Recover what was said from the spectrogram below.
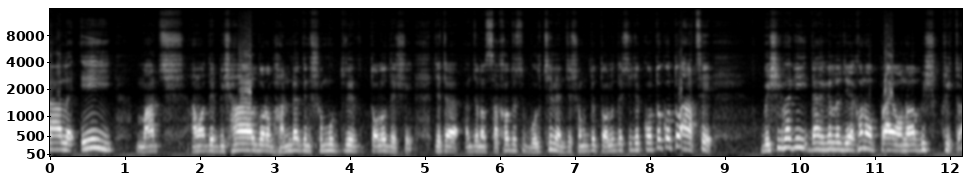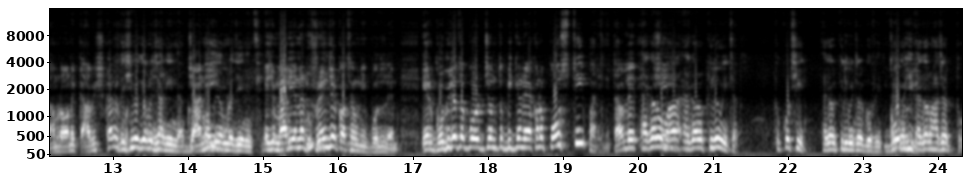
তাআলা এই মাছ আমাদের বিশাল বড় ভান্ডার দিন সমুদ্রের তলদেশে যেটা যেন সাখাউদ বলছিলেন যে সমুদ্রের তলদেশে যে কত কত আছে বেশিরভাগই দেখা গেল যে এখনও প্রায় অনাবিষ্কৃত। আমরা অনেক আবিষ্কার বেশিরভাগই আমরা জানি না, জানি আমরা জেনেছি। এই যে মারিয়ানা ট্রেঞ্জের কথা উনি বললেন এর গভীরতা পর্যন্ত বিজ্ঞানীরা এখনও পৌঁছতেই পারেনি। তাহলে এগারো এগারো কিলোমিটার। তো কঠিন এগারো কিলোমিটার গভীর গভীর। এগারো হাজার তো।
